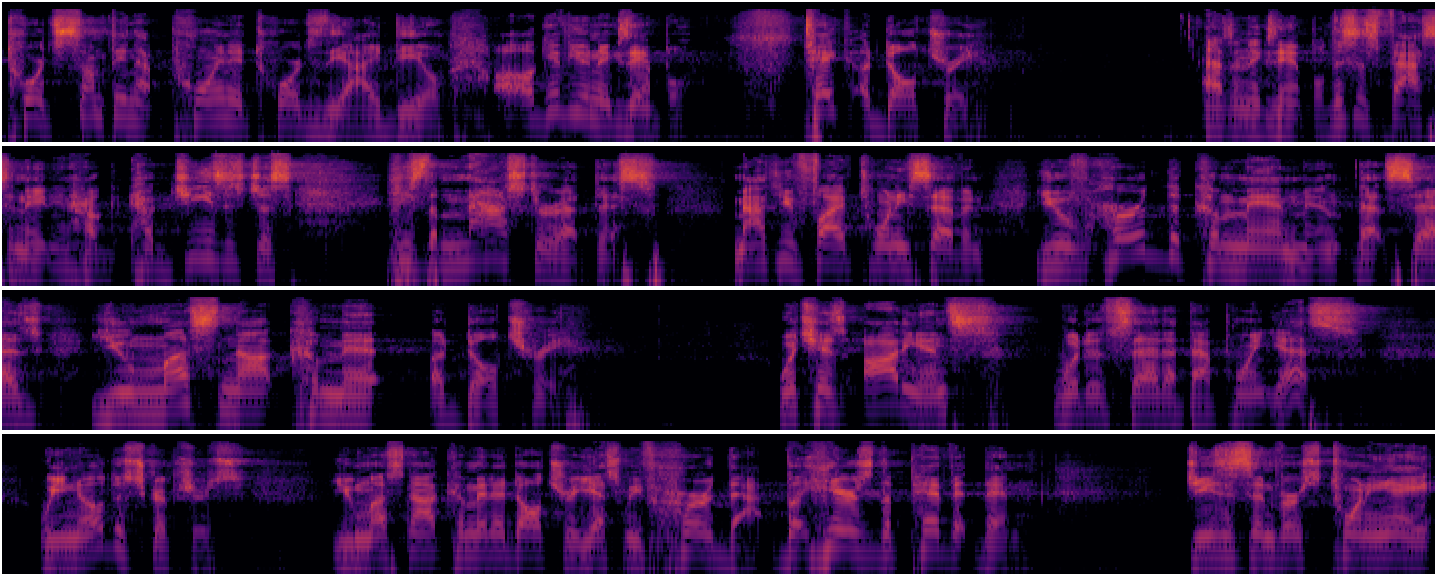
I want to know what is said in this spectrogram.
towards something that pointed towards the ideal. I'll give you an example. Take adultery as an example. This is fascinating how, how Jesus just, he's the master at this. Matthew 5 27. You've heard the commandment that says, You must not commit adultery, which his audience would have said at that point, Yes, we know the scriptures. You must not commit adultery. Yes, we've heard that. But here's the pivot then. Jesus in verse 28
